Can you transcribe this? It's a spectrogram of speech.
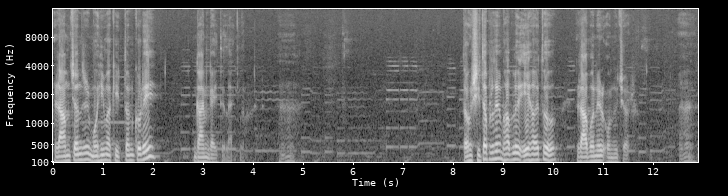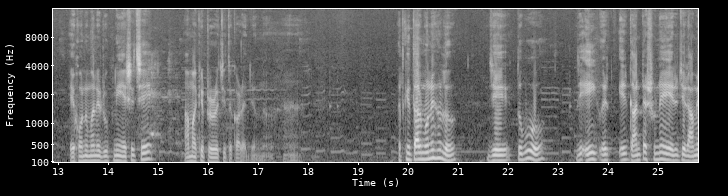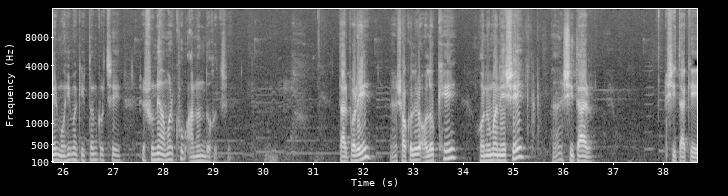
রামচন্দ্রের মহিমা কীর্তন করে গান গাইতে লাগল। তখন সীতা প্রথমে ভাবলো এ হয়তো রাবণের অনুচর। হ্যাঁ এ হনুমানের রূপ নিয়ে এসেছে আমাকে প্ররোচিত করার জন্য। হ্যাঁ। কিন্তু তার মনে হলো যে তবুও যে এই এর- গানটা শুনে এর যে রামের মহিমা কীর্তন করছে সে শুনে আমার খুব আনন্দ হচ্ছে। তারপরে সকলের অলক্ষ্যে হনুমান এসে হ্যাঁ, সীতার সীতাকে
